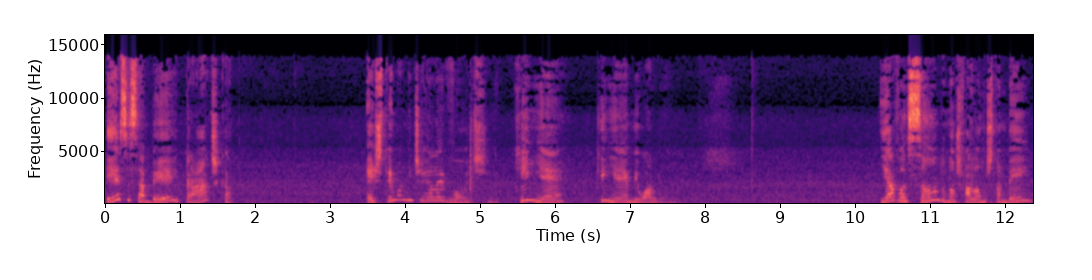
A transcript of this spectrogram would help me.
esse saber e prática é extremamente relevante. Quem é, quem é meu aluno? E avançando, nós falamos também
